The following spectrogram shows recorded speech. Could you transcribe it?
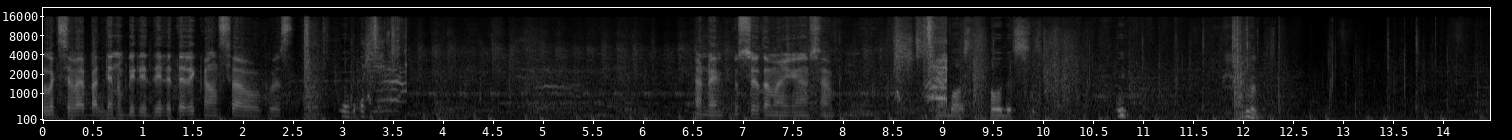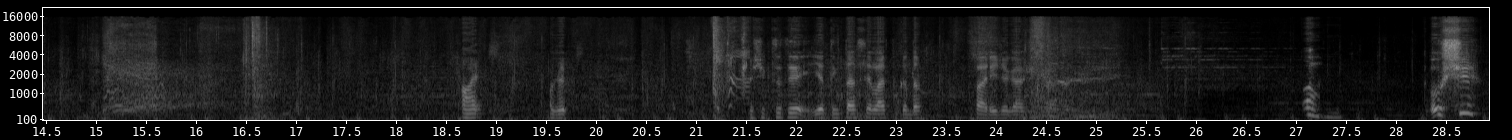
Fala que você vai bater no brilho dele até ele cansar o gosto. Ah, não é impossível dar mais sabe? Bosta, foda-se. Ai, ok. Eu Achei que tu te- ia tentar, sei lá, por canto da parede agachado. Oh. Ah! Oxi!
